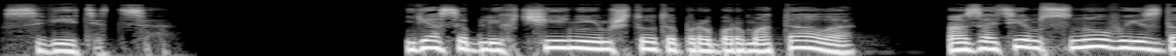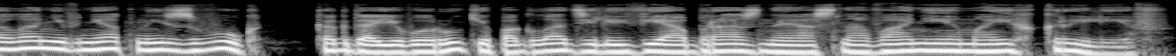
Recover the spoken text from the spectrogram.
светится. Я с облегчением что-то пробормотала, а затем снова издала невнятный звук, когда его руки погладили V-образное основание моих крыльев.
